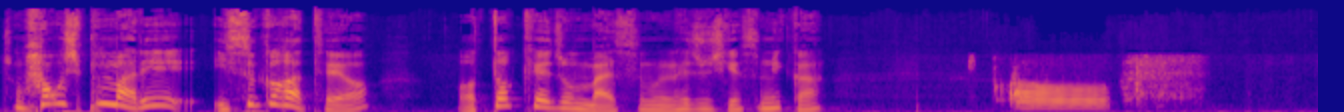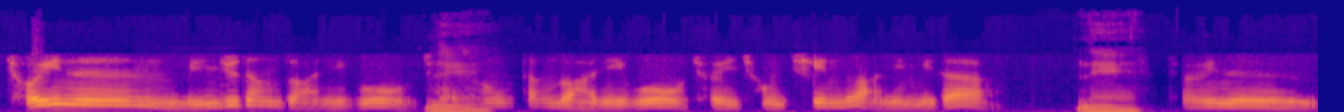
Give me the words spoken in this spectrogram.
좀 하고 싶은 말이 있을 것 같아요. 어떻게 좀 말씀을 해주시겠습니까? 어 저희는 민주당도 아니고 저희 네. 한국당도 아니고 저희 정치인도 아닙니다. 네. 저희는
